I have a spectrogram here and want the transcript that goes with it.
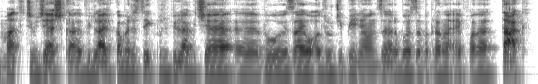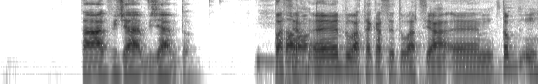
Mati, czy widziałeś live kamerzysty i Kruszwila, gdzie e, były zajął od ludzi pieniądze, robił za wygraną iPhone'a? Tak. Tak, widziałem, widziałem to. sytuacja. E, Była taka sytuacja. E, To, mm,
